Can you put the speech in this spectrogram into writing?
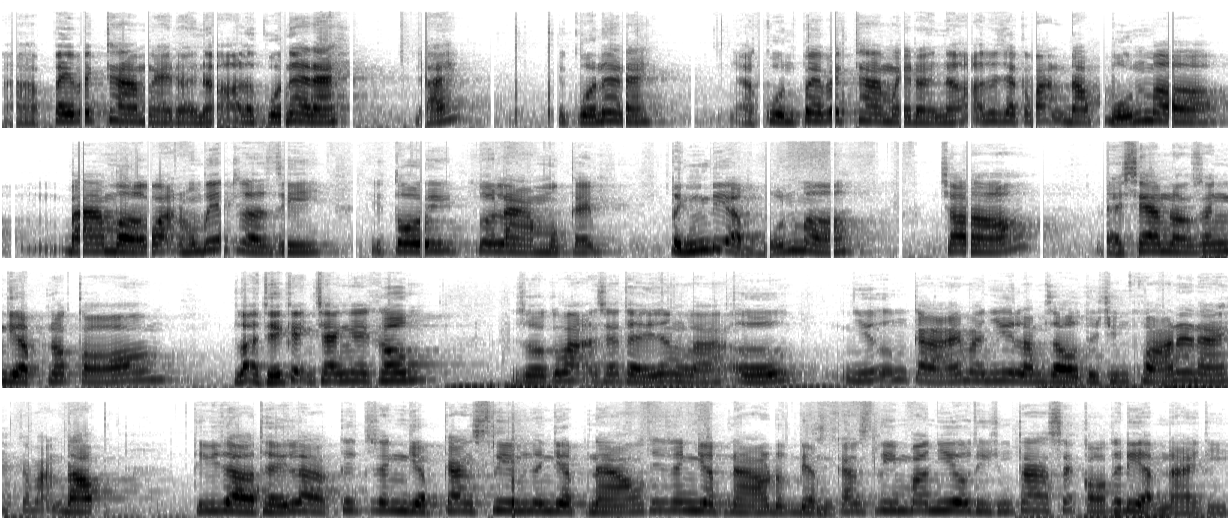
uh, Payback Time ngày đòi nợ là cuốn này này. Đấy cái cuốn này này à, cuốn Payback Time ngày đòi nợ. Bây giờ các bạn đọc 4M 3M các bạn không biết là gì. Thì tôi tôi làm một cái tính điểm 4M cho nó để xem là doanh nghiệp nó có lợi thế cạnh tranh hay không. Rồi các bạn sẽ thấy rằng là ừ những cái mà như làm giàu từ chứng khoán này này các bạn đọc. Thì bây giờ thấy là cái doanh nghiệp can slim doanh nghiệp nào thì doanh nghiệp nào được điểm can slim bao nhiêu thì chúng ta sẽ có cái điểm này. Thì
